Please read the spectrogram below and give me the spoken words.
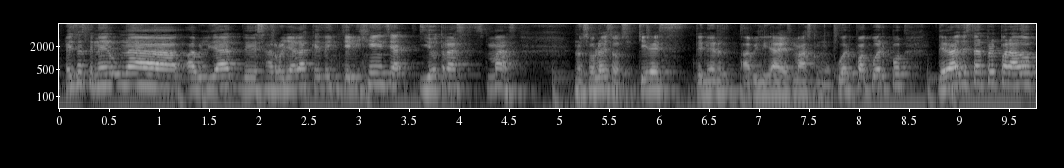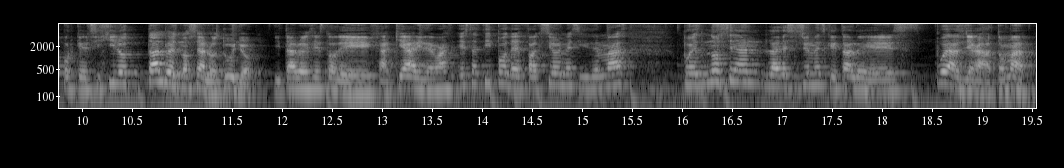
necesitas tener una habilidad desarrollada que es la inteligencia y otras más. No solo eso, si quieres tener habilidades más como cuerpo a cuerpo, deberás de estar preparado porque el sigilo tal vez no sea lo tuyo. Y tal vez esto de hackear y demás, este tipo de facciones y demás, pues no sean las decisiones que tal vez puedas llegar a tomar.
